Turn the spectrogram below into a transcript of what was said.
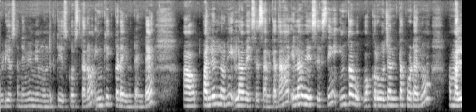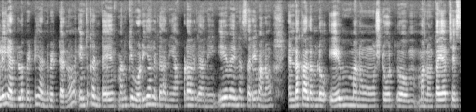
వీడియోస్ అనేవి మేము ముందుకు తీసుకొస్తాను. ఇంక ఇక్కడ ఏంటంటే పల్లెల్లోని ఇలా వేసేసాను కదా! ఇలా వేసేసి ఇంకా ఒక రోజంతా కూడాను మళ్ళీ ఎండలో పెట్టి ఎండబెట్టాను. ఎందుకంటే మనకి వడియాలు కానీ అప్పడాలు కానీ ఏవైనా సరే మనం ఎండాకాలంలో ఏం మనం స్టోర్ మనం తయారు చేసి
